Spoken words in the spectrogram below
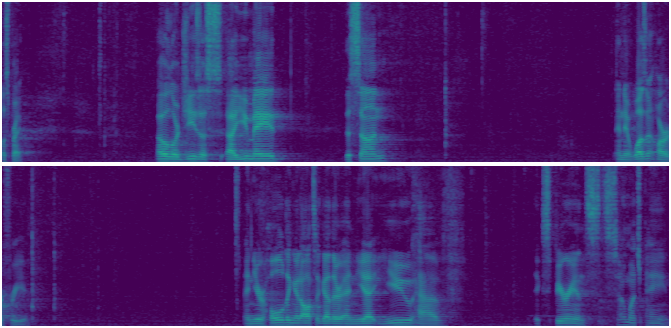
Let's pray. Oh, Lord Jesus, uh, you made the sun, and it wasn't hard for you. And you're holding it all together, and yet you have experienced so much pain.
